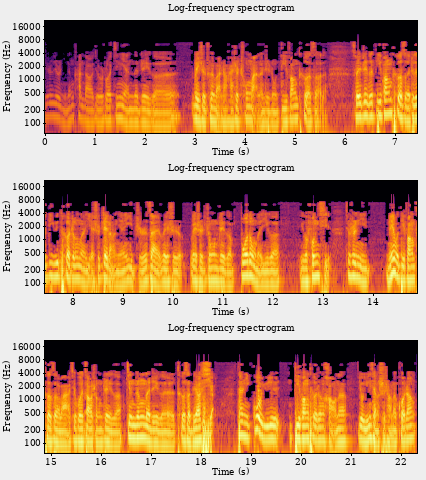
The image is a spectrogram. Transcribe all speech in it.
其实就是你能看到，就是说今年的这个卫视春晚上还是充满了这种地方特色的。所以这个地方特色，这个地域特征呢，也是这两年一直在卫视卫视中这个波动的一个一个风气。就是你没有地方特色吧，就会造成这个竞争的这个特色比较小；但你过于地方特征好呢，又影响市场的扩张，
